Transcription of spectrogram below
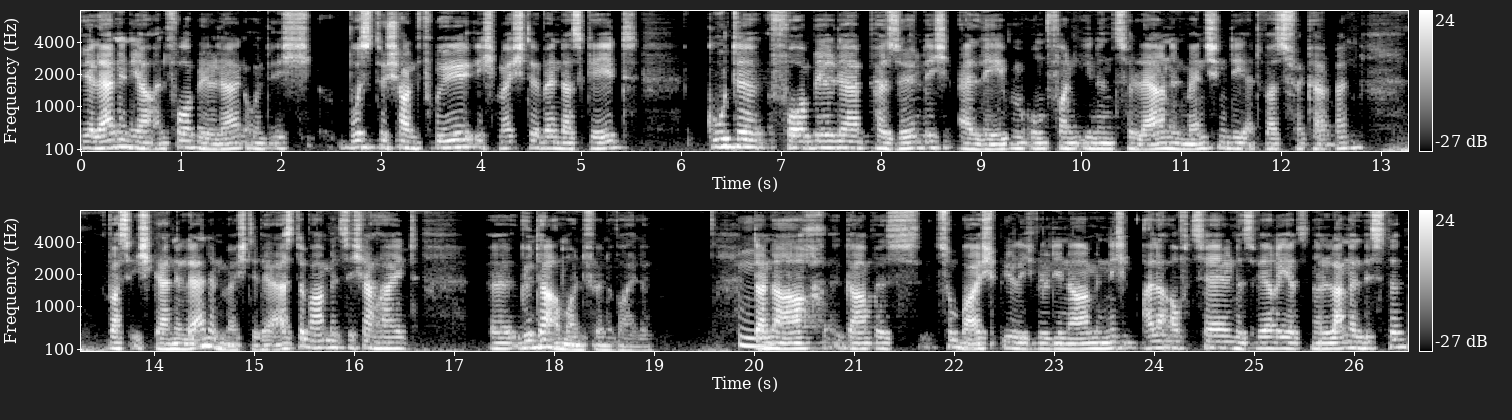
wir lernen ja an Vorbildern und ich wusste schon früh, ich möchte, wenn das geht, gute Vorbilder persönlich erleben, um von ihnen zu lernen. Menschen, die etwas verkörpern, was ich gerne lernen möchte. Der erste war mit Sicherheit äh, Günther Ammon für eine Weile. Mhm. Danach gab es zum Beispiel, ich will die Namen nicht alle aufzählen, das wäre jetzt eine lange Liste,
